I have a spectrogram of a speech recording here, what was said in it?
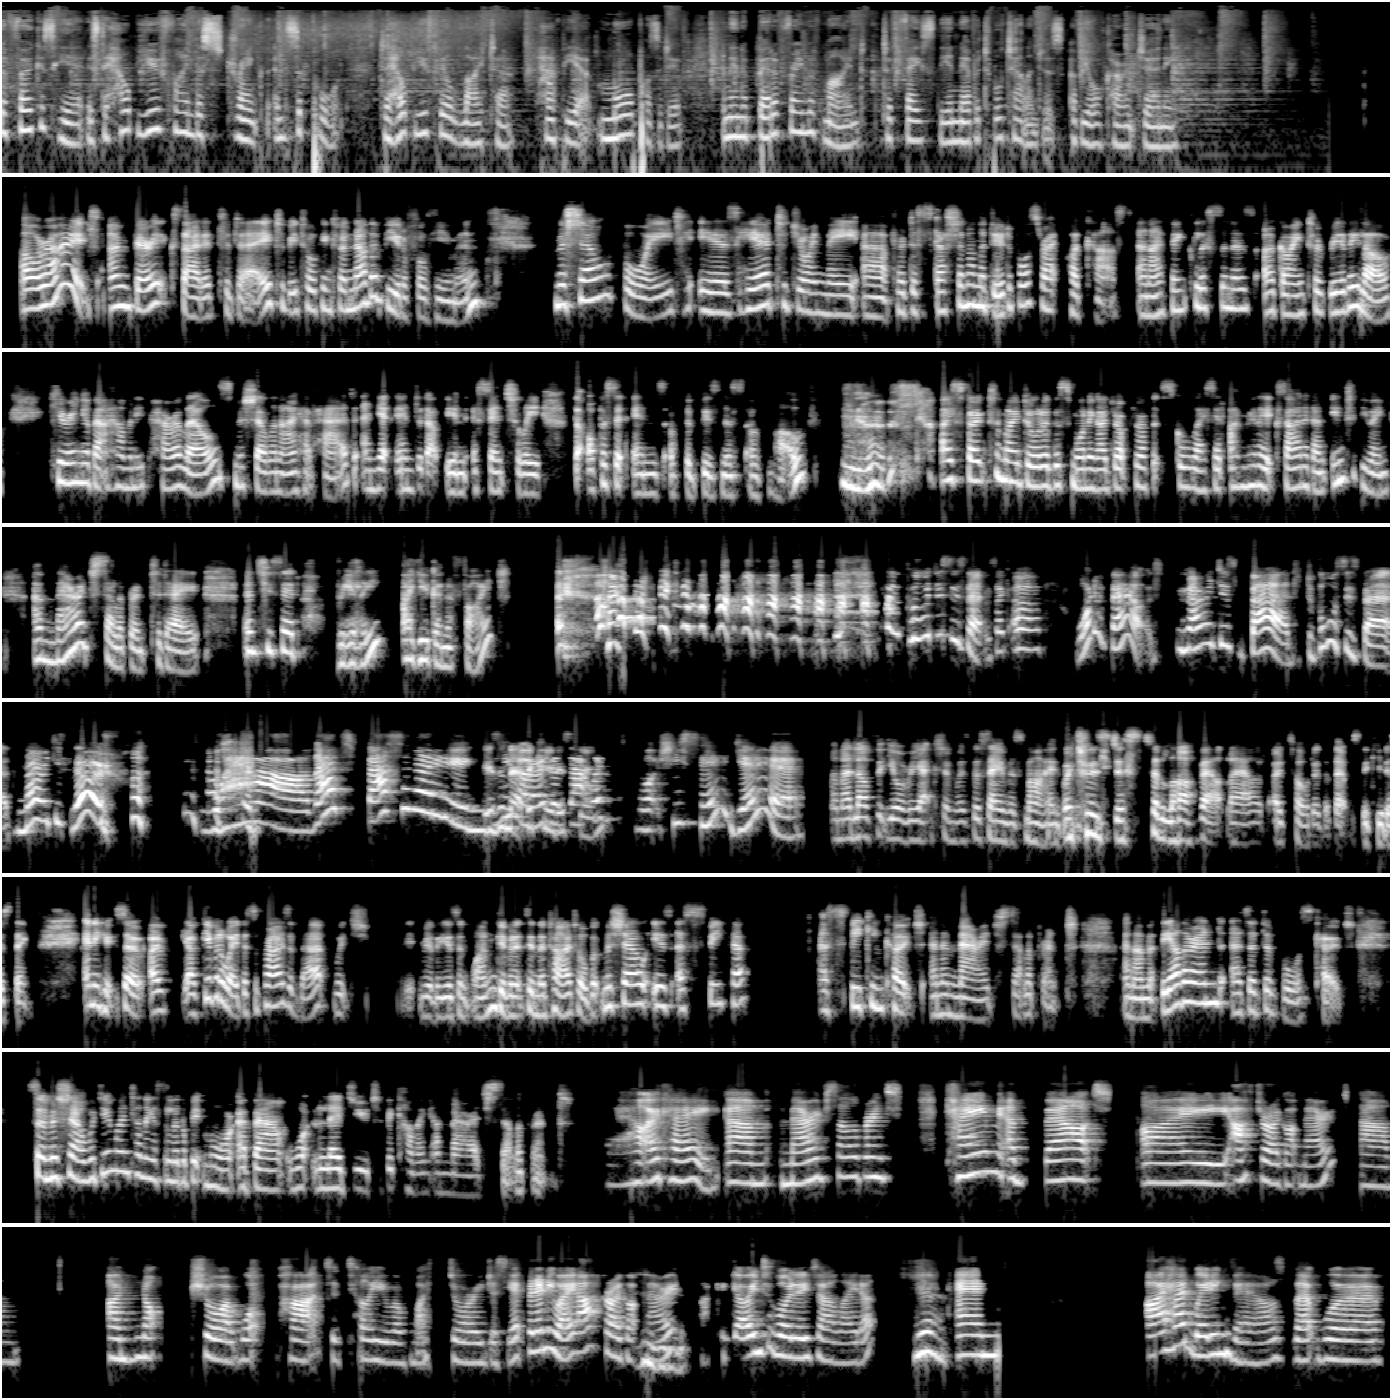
The focus here is to help you find the strength and support to help you feel lighter, happier, more positive, and in a better frame of mind to face the inevitable challenges of your current journey. All right. I'm very excited today to be talking to another beautiful human Michelle Boyd is here to join me uh, for a discussion on the Do Divorce Right podcast. And I think listeners are going to really love hearing about how many parallels Michelle and I have had and yet ended up in essentially the opposite ends of the business of love. I spoke to my daughter this morning. I dropped her off at school. I said, I'm really excited. I'm interviewing a marriage celebrant today. And she said, Really? Are you going to fight? Gorgeous is that? It's like, uh, what about marriage is bad, divorce is bad, marriage is no. wow, that's fascinating. Isn't you that know, the cutest that, that thing? was what she said, yeah. And I love that your reaction was the same as mine, which was just to laugh out loud. I told her that that was the cutest thing. Anywho, so I've, I've given away the surprise of that, which it really isn't one, given it's in the title. But Michelle is a speaker, a speaking coach and a marriage celebrant. And I'm at the other end as a divorce coach. So, Michelle, would you mind telling us a little bit more about what led you to becoming a marriage celebrant? Okay. Um, marriage celebrant came about I after I got married. Um, I'm not sure what part to tell you of my story just yet, but anyway, after I got married, mm. I could go into more detail later. Yeah. And I had wedding vows that were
